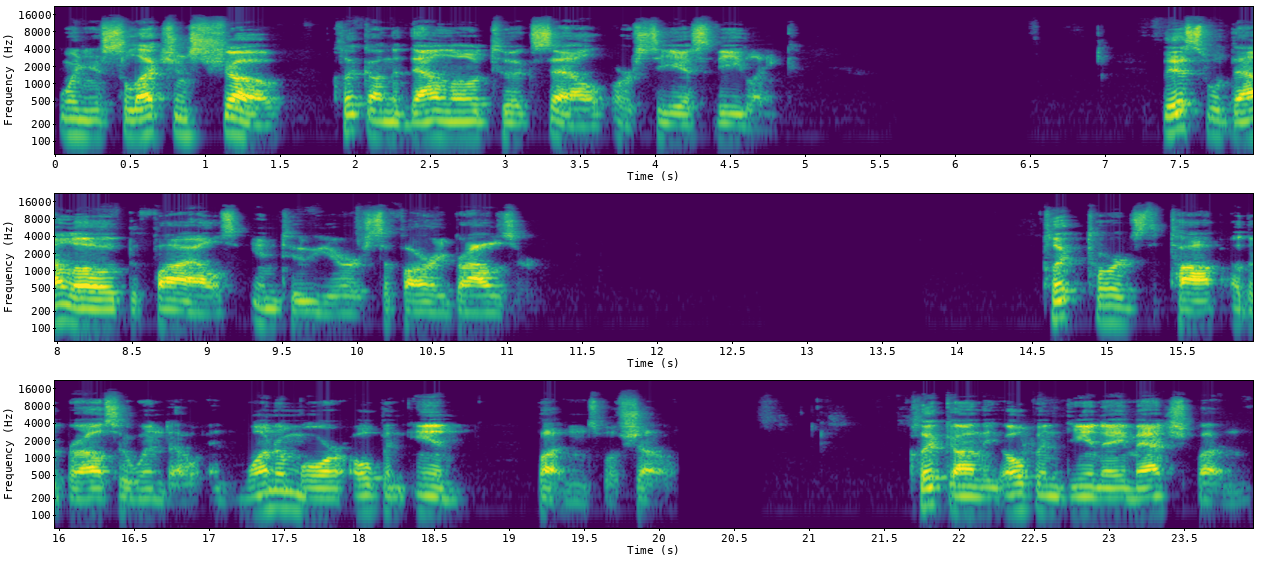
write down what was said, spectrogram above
When your selections show, click on the Download to Excel or CSV link. This will download the files into your Safari browser. Click towards the top of the browser window and one or more Open In buttons will show. Click on the Open DNA Match button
